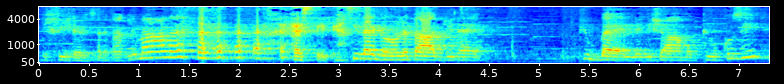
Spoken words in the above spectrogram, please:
difficile che se ne parli male, eh sì. si leggono le pagine più belle, diciamo, più così,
